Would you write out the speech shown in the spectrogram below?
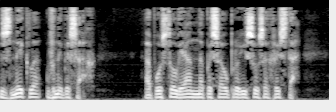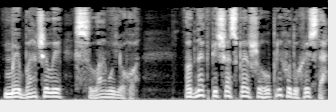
зникла в небесах. Апостол Іоанн написав про Ісуса Христа ми бачили славу Його. Однак під час першого приходу Христа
